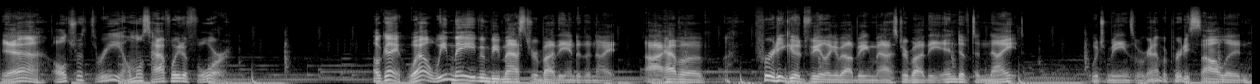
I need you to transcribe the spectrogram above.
Yeah, Ultra 3, almost halfway to 4. Okay, well, we may even be Master by the end of the night. I have a pretty good feeling about being Master by the end of tonight, which means we're to have a pretty solid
